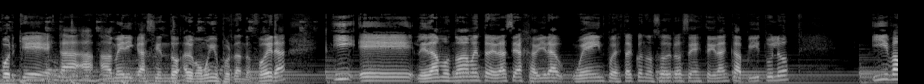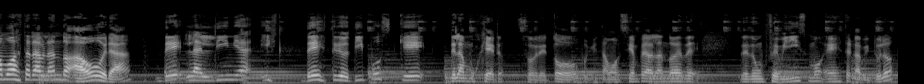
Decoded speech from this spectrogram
porque está América haciendo algo muy importante afuera. Y eh, le damos nuevamente las gracias a Javiera Wayne por estar con nosotros en este gran capítulo. Y vamos a estar hablando ahora de la línea de estereotipos que de la mujer, sobre todo, porque estamos siempre hablando desde, desde un feminismo en este capítulo,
